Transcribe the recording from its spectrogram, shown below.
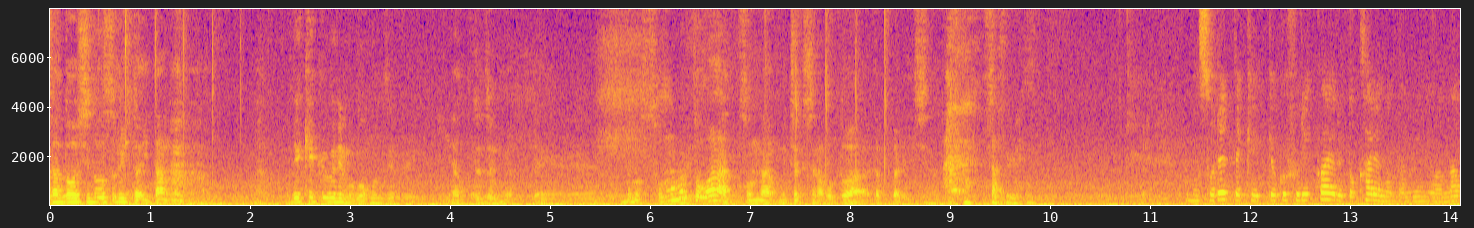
ちゃんと指導する人はいたんだからで結局でも5本全部やって。全部やってでもその後はそんなむちゃくちゃなことはやっぱりしなかった。さすがに。でもそれって結局振り返ると彼のためにはなっ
